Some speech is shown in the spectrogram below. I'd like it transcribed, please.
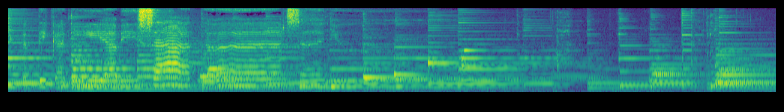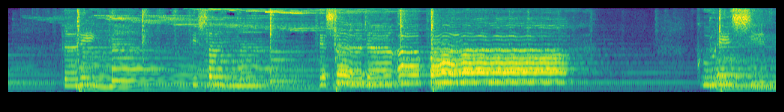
ketika dia bisa tersenyum. Teringat di sana dia sedang Ku di sini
